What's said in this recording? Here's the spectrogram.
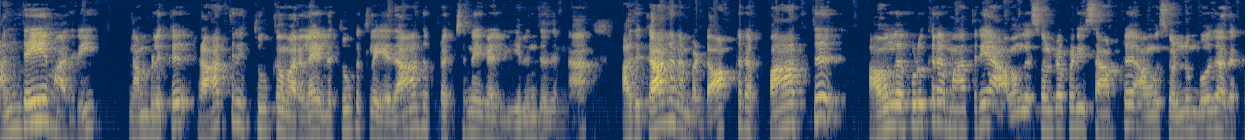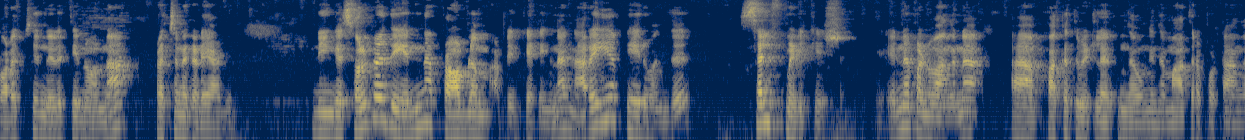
அதே மாதிரி நம்மளுக்கு ராத்திரி தூக்கம் வரல இல்லை தூக்கத்தில் ஏதாவது பிரச்சனைகள் இருந்ததுன்னா அதுக்காக நம்ம டாக்டரை பார்த்து அவங்க கொடுக்குற மாத்திரையை அவங்க சொல்கிறபடி சாப்பிட்டு அவங்க சொல்லும்போது அதை குறைச்சி நிறுத்தினோன்னா பிரச்சனை கிடையாது. நீங்கள் சொல்கிறது என்ன ப்ராப்ளம் அப்படின்னு கேட்டிங்கன்னா நிறைய பேர் வந்து செல்ஃப் மெடிக்கேஷன் என்ன பண்ணுவாங்கன்னா பக்கத்து வீட்டில் இருந்தவங்க இந்த மாத்திரை போட்டாங்க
